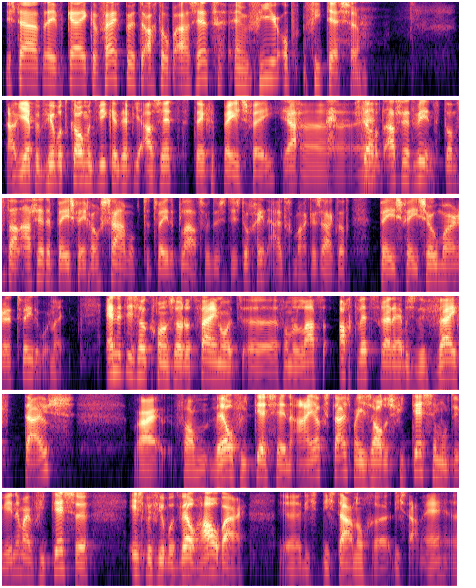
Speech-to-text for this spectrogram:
Je staat, even kijken, vijf punten achter op AZ en vier op Vitesse. Nou, je hebt bijvoorbeeld komend weekend heb je AZ tegen PSV. Ja, Eh, Stel hè? dat AZ wint, dan staan AZ en PSV gewoon samen op de tweede plaats. hoor. Dus het is nog geen uitgemaakte zaak dat PSV zomaar eh, tweede wordt. Nee. En het is ook gewoon zo dat Feyenoord eh, van de laatste acht wedstrijden hebben ze er vijf thuis. Waarvan wel Vitesse en Ajax thuis. Maar je zal dus Vitesse moeten winnen. Maar Vitesse is bijvoorbeeld wel haalbaar. Eh, die, die staan nog, eh, die staan hè, eh,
